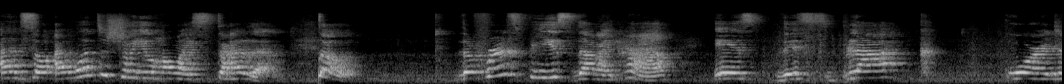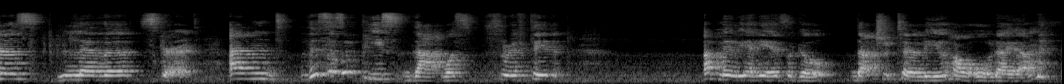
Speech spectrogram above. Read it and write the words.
and so I want to show you how I style them. So the first piece that I have is this black gorgeous leather skirt and this is a piece that was thrifted a million years ago that should tell you how old I am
